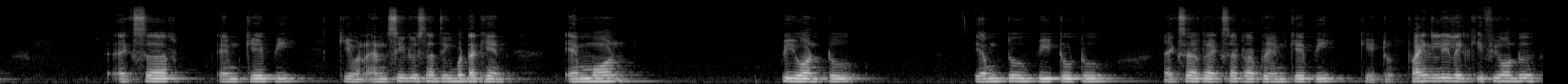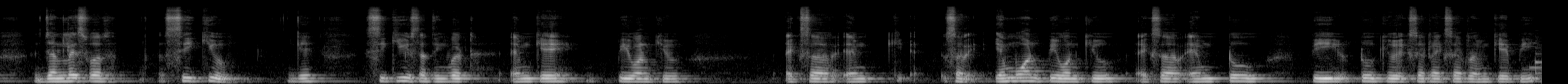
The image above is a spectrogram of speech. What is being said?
xr mkp K1 and C2 is nothing but again M1 P12 M2 P22 etc etc up to MKP K2 finally like if you want to generalize for CQ okay CQ is nothing but MK P1Q XR MK sorry M1 P1Q XR M2 P2Q etc etc MKP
